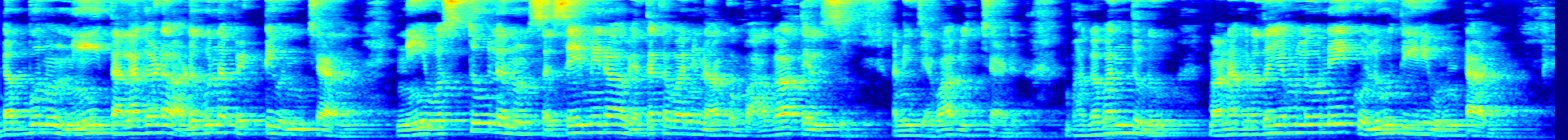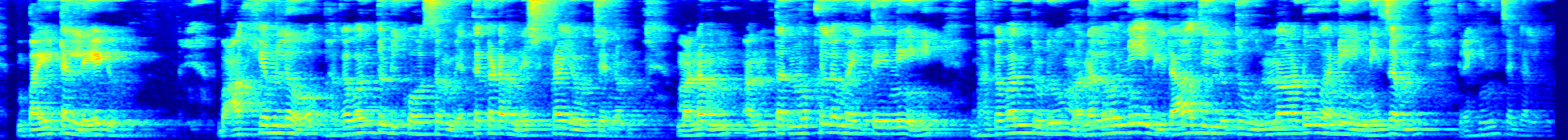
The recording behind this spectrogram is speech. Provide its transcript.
డబ్బును నీ తలగడ అడుగున పెట్టి ఉంచాను. నీ వస్తువులను ససేమిరా వెతకవని నాకు బాగా తెలుసు అని జవాబిచ్చాడు. భగవంతుడు మన హృదయంలోనే కొలువు తీరి ఉంటాడు. బయట లేడు. బాహ్యంలో భగవంతుడి కోసం వెతకడం నిష్ప్రయోజనం. మనం అంతర్ముఖులమైతేనే భగవంతుడు మనలోనే విరాజిల్లుతూ ఉన్నాడు అనే నిజం గ్రహించగలుగు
